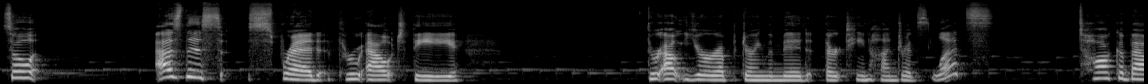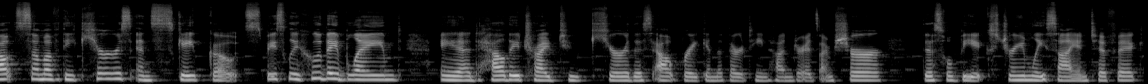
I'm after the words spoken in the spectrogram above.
So, as this spread throughout the throughout Europe during the mid 1300s, let's talk about some of the cures and scapegoats, basically who they blamed and how they tried to cure this outbreak in the 1300s. I'm sure this will be extremely scientific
